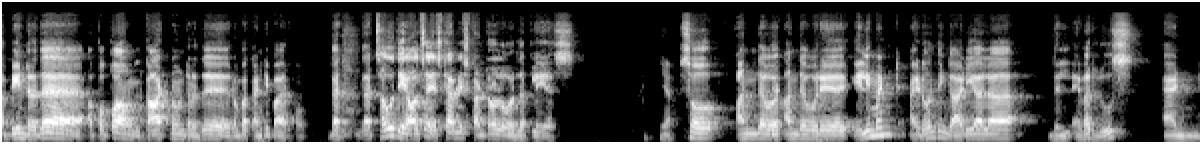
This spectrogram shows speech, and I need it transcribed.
அப்படின்றத அப்பப்போ அவங்க காட்டணுன்றது ரொம்ப கண்டிப்பா இருக்கும். That that's how they also establish control over the players Yeah. So அந்த அந்த ஒரு element I don't think Guardiola will ever lose and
